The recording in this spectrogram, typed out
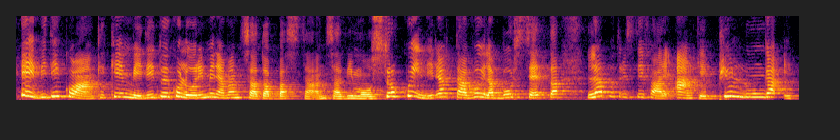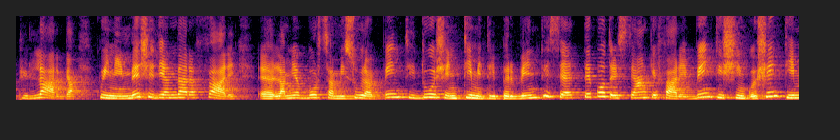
e vi dico anche che in me dei due colori me ne è avanzato abbastanza vi mostro. Quindi in realtà voi la borsetta la potreste fare anche più lunga e più larga. Quindi invece di andare a fare eh, la mia borsa misura 20 22 cm per 27 potreste anche fare 25 cm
